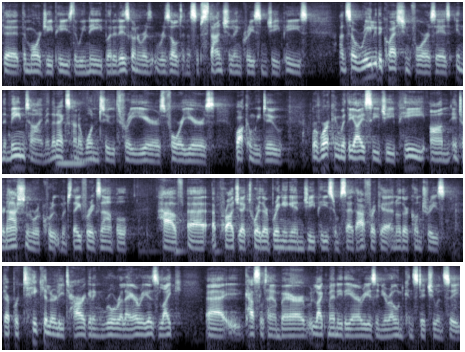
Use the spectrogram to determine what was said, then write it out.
the, the more GPs that we need, but it is going to result in a substantial increase in GPs. And so, really, the question for us is in the meantime, in the next kind of one, two, three years, four years, what can we do? We're working with the ICGP on international recruitment. They, for example, have uh, a project where they're bringing in GPs from South Africa and other countries. They're particularly targeting rural areas like uh, Castletownbere, like many of the areas in your own constituency.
